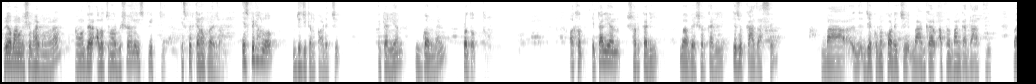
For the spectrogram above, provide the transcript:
প্রিয় বাংলাদেশের ভাই বোনেরা, আমাদের আলোচনার বিষয় হলো স্পিড কি? স্পিড কেন প্রয়োজন? স্পিড হলো ডিজিটাল কার্ডের ইটালিয়ান গভর্নমেন্ট প্রদত্ত। অর্থাৎ ইটালিয়ান সরকারি বা বেসরকারি কিছু কাজ আছে বা যে কোনো কলেজে বাংকার আপনার বাংকা দাতি বা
